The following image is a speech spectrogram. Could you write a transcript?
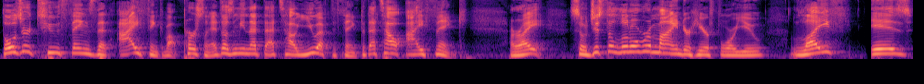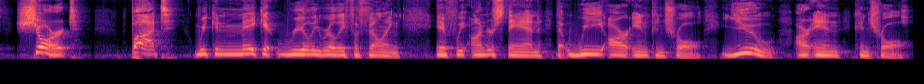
Those are two things that I think about personally. That doesn't mean that that's how you have to think, but that's how I think. All right? So just a little reminder here for you. Life is short, but we can make it really really fulfilling if we understand that we are in control. You are in control.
